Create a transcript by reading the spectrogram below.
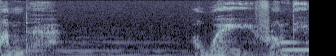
under, away from the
